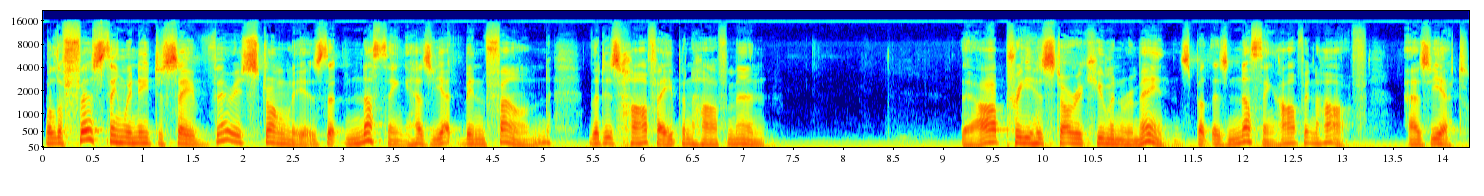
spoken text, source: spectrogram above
Well, the first thing we need to say very strongly is that nothing has yet been found that is half ape and half man. There are prehistoric human remains, but there's nothing half in half as yet.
